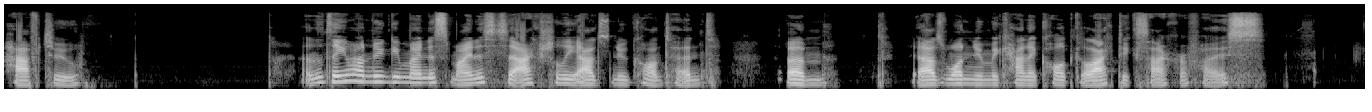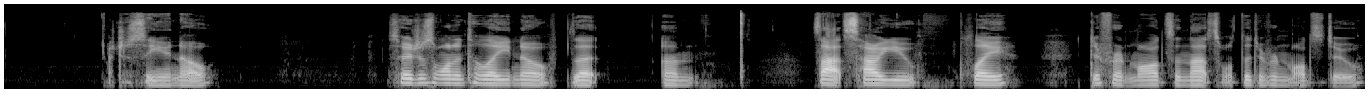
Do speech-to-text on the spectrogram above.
have to. And the thing about New Game Minus Minus is it actually adds new content. Um, it adds one new mechanic called Galactic Sacrifice. Just so you know. So I just wanted to let you know that um, that's how you play different mods, and that's what the different mods do.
